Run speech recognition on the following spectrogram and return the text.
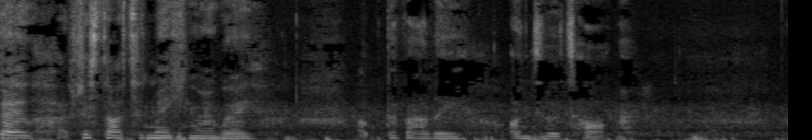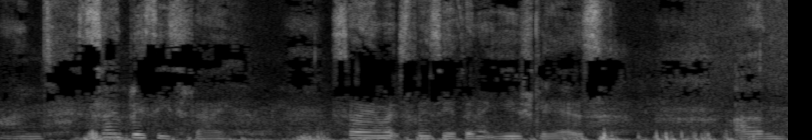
So I've just started making my way up the valley onto the top and it's so busy today, so much busier than it usually is. Um,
